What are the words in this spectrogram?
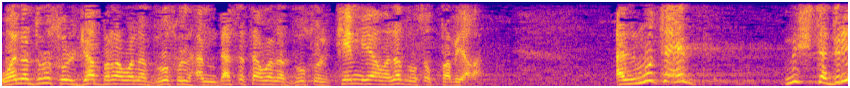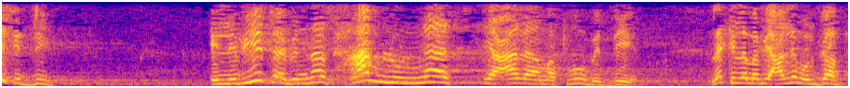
وندرس الجبر وندرس الهندسة وندرس الكيمياء وندرس الطبيعة. المتعب مش تدريس الدين. اللي بيتعب الناس حمل الناس على مطلوب الدين. لكن لما بيعلموا الجبر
